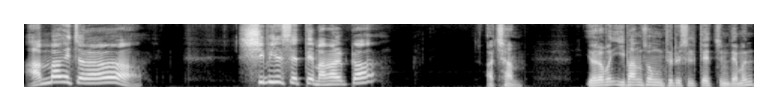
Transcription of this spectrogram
안 망했잖아. 11세 때 망할까? 아 참. 여러분 이 방송 들으실 때쯤 되면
